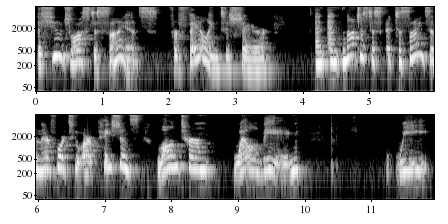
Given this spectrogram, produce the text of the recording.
the huge loss to science for failing to share and and not just to, to science and therefore to our patients long-term well-being we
